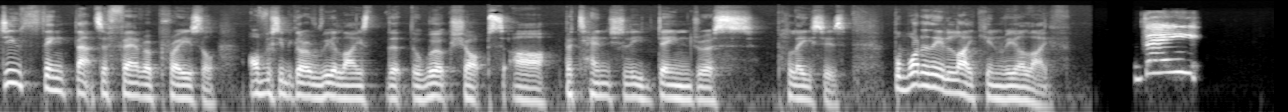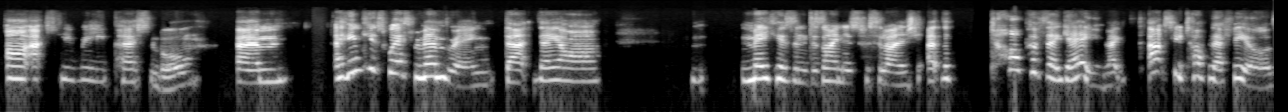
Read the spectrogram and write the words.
Do you think that's a fair appraisal? Obviously, we've got to realise that the workshops are potentially dangerous places. But what are they like in real life? They are actually really personable. Um, I think it's worth remembering that they are makers and designers for Solange at the top of their game, like absolute top of their field.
